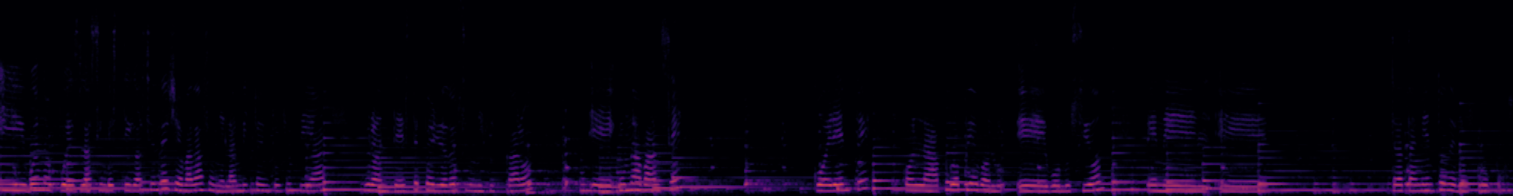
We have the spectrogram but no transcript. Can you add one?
Y bueno, pues las investigaciones llevadas en el ámbito industrial durante este periodo significaron eh, un avance coherente con la propia evolución en el eh, tratamiento de los grupos.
